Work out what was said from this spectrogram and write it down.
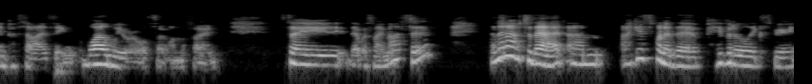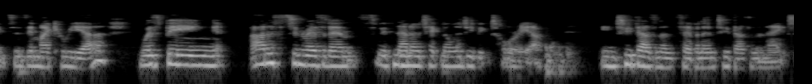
empathizing while we were also on the phone. So that was my master's. And then after that, um, I guess one of the pivotal experiences in my career was being artist in residence with Nanotechnology Victoria in 2007 and 2008.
